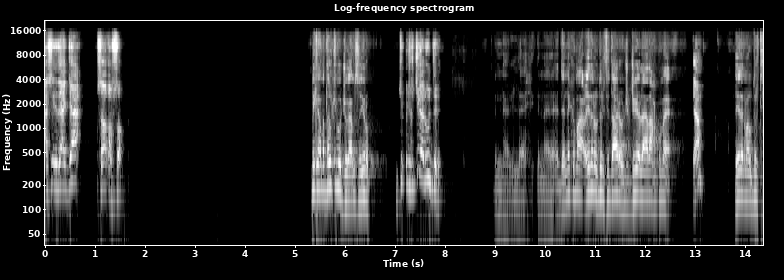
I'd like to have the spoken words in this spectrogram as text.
asi idaajaa soo qabso. Ninka ama dalkii buu joogaa mise yurub? Ji- jigjigaa lagu dilay inaa lillahi inaa ilahi de ninka ma ciidan u dirti daaro jigjiga ilaa adaa xukume ya ciidan ma u dirti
